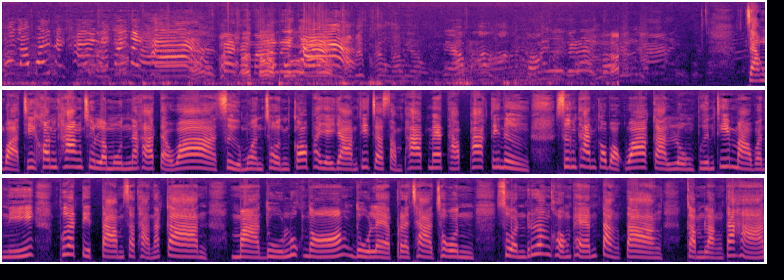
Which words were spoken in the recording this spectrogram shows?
ช่วยรับไว้หน่อยค่ะรับไว้หน่อย ค่ะเอาต่อเลยค่ะ จังหวะที่ค่อนข้างชุลมุนนะคะ แต่ว่าสื่อมวลชนก็พยายามที่จะสัมภาษณ์แม่ทัพภาคที่หนึ่งซึ่งท่านก็บอกว่าการลงพื้นที่มาวันนี้ เพื่อติดตามสถานการณ์ มาดูลูกน้อง ดูแลประชาชน ส่วนเรื่องของแผนต่างๆกำลังทหาร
